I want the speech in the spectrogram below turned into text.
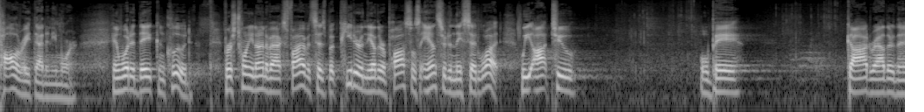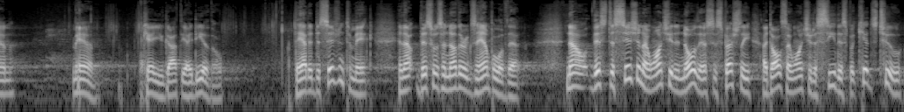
tolerate that anymore. And what did they conclude? Verse 29 of Acts 5, it says, But Peter and the other apostles answered and they said, What? We ought to obey God rather than man. Okay, you got the idea though. They had a decision to make, and that, this was another example of that. Now, this decision, I want you to know this, especially adults, I want you to see this, but kids too.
